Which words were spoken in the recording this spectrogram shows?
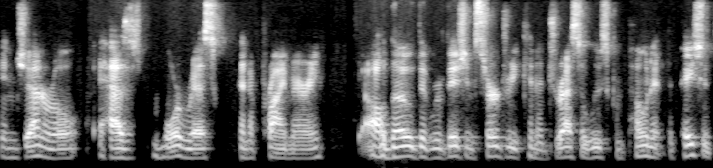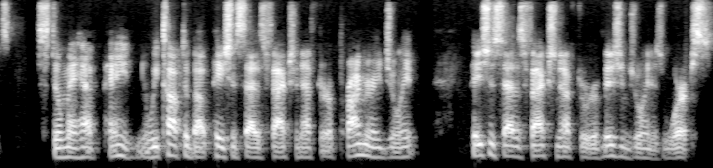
in general has more risk than a primary although the revision surgery can address a loose component, the patients still may have pain. We talked about patient satisfaction after a primary joint. Patient satisfaction after a revision joint is worse.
